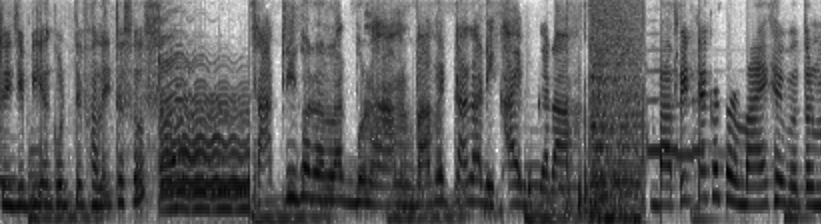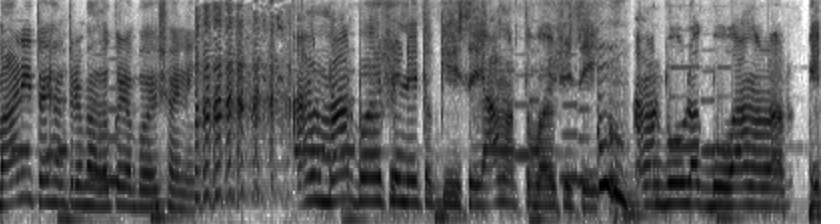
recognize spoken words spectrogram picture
তুই যে বিয়া করতে ফালাইতেছস? চাকরি করা লাগবো না আমার বাপের টাকাটি খাইবো কেনা বাপের টাকা তোর মায়ে খাইবো তোর মারই তো এখন তোর ভালো করে বয়স হয় নাই। আমার মার বয়স হয় নেই তো কি হয়েছে? আমার তো বয়স হয়েছে। আমার বউ লাগবো আমার আর এই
